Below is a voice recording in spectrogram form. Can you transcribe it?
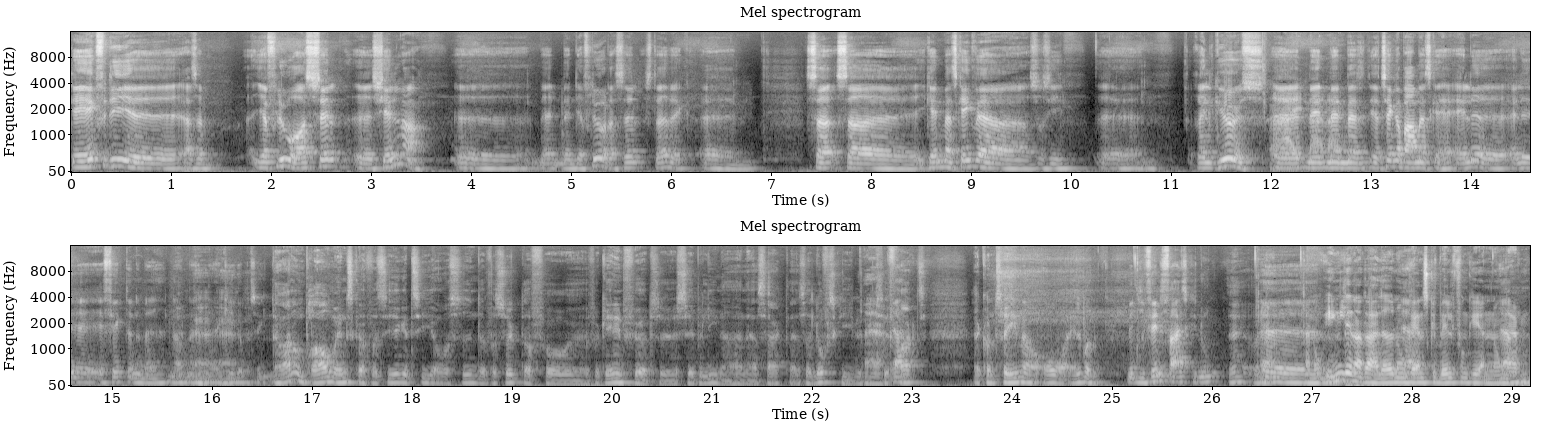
det er ikke fordi, øh, altså, jeg flyver også selv øh, sjældnere, øh, men, men jeg flyver der selv stadigvæk. Øh, så, så øh, igen, man skal ikke være, så at sige, øh, religiøs, Nej, øh, nej, men, nej. men man, jeg tænker bare, at man skal have alle, alle effekterne med, når man Ja, ja. kigger på tingene. Der var nogle brave mennesker for cirka 10 år siden, der forsøgte at få, øh, få genindført øh, zeppeliner, han har sagt, altså luftskibe Ja. til fragt af container over alberne. Men de findes faktisk endnu. Ja, Ja. det, Der er nogle englænder, der har lavet nogle Ja. ganske velfungerende, nogle Ja. af dem.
